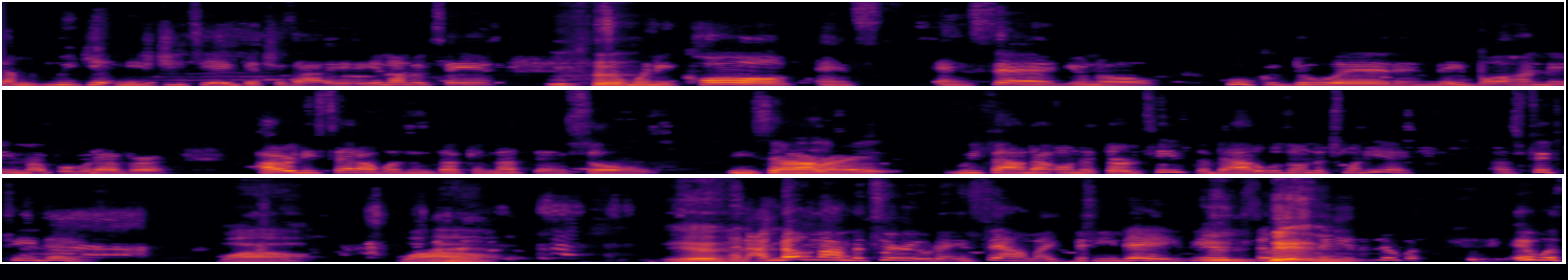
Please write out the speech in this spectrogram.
I'm, we getting these GTA bitches out of here. You know what I'm saying? so when he called and and said, you know, who could do it, and they brought her name up or whatever, I already said I wasn't ducking nothing. So he said, all right. We found out on the 13th. The battle was on the 28th. That's 15 days. wow. Wow. Yeah. And I know my material didn't sound like 15 days. You It understand what I'm saying? didn't. And it was it was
